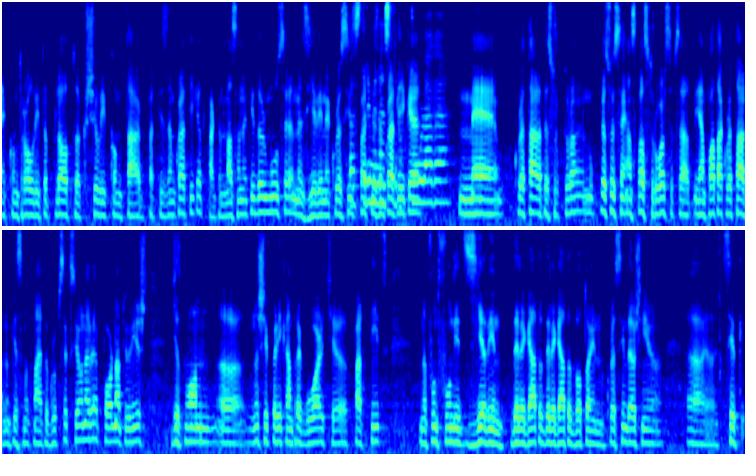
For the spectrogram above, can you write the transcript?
e kontrollit të plotë të Këshillit Kombëtar të Partisë Demokratike, të paktën në masën e tij dërmuese, me zgjedhjen e kryesisë së Partisë Demokratike, me Kryetarët e strukturave nuk besoj se janë spastruar, sepse janë po ata kryetarë në pjesën më të madhe të grup seksioneve, por natyrisht gjithmonë në Shqipëri kanë treguar që partitë në fund fundit zgjedhin delegatët, delegatët votojnë kryesinë dhe është një cirk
